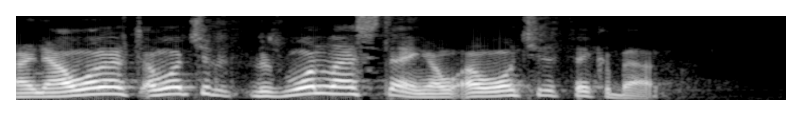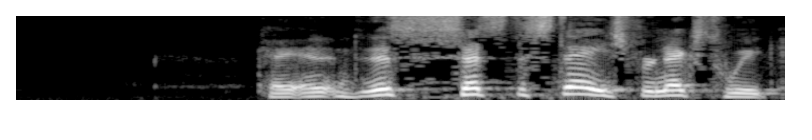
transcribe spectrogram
All right, now I want, to, I want you to, there's one last thing I, I want you to think about. Okay, and this sets the stage for next week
